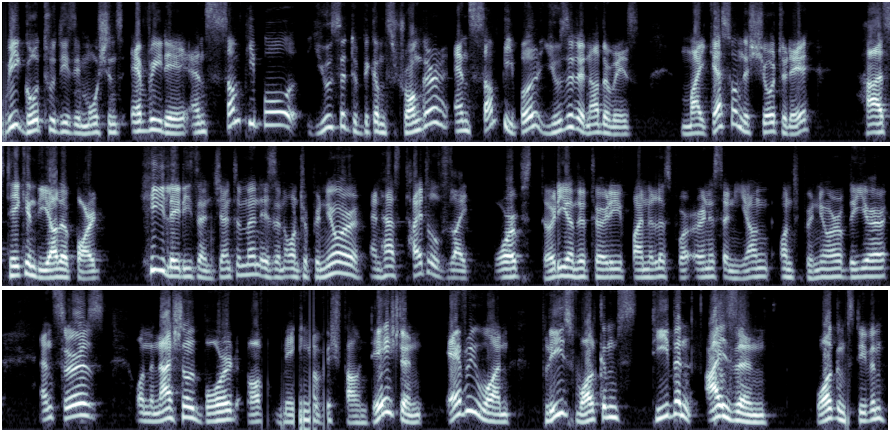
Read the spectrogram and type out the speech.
We go through these emotions every day, and some people use it to become stronger, and some people use it in other ways. My guest on the show today has taken the other part he, ladies and gentlemen, is an entrepreneur and has titles like Forbes 30 Under 30 finalist for Ernst and Young Entrepreneur of the Year and serves on the national board of Making a Wish Foundation. Everyone, please welcome Steven Izen. Welcome, Steven.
